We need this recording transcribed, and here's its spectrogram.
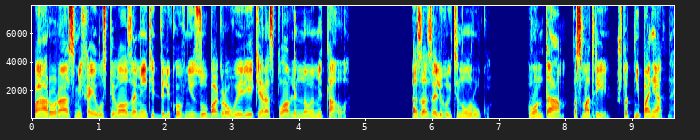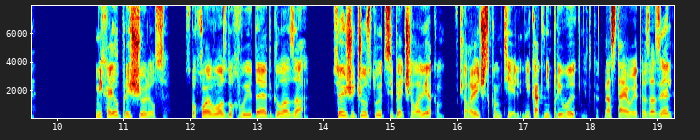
Пару раз Михаил успевал заметить далеко внизу багровые реки расплавленного металла. Азазель вытянул руку. «Вон там, посмотри, что-то непонятное». Михаил прищурился. Сухой воздух выедает глаза. Все еще чувствует себя человеком в человеческом теле, никак не привыкнет, как настаивает Азазель,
